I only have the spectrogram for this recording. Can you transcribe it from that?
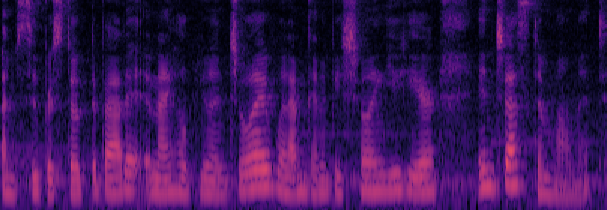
I'm super stoked about it, and I hope you enjoy what I'm going to be showing you here in just a moment.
